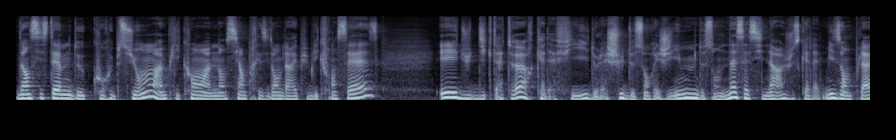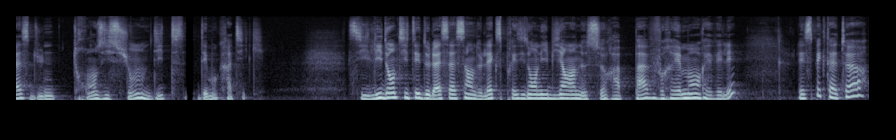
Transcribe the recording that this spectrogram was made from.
d'un système de corruption impliquant un ancien président de la République française, et du dictateur Kadhafi, de la chute de son régime, de son assassinat jusqu'à la mise en place d'une transition dite démocratique. Si l'identité de l'assassin de l'ex-président libyen ne sera pas vraiment révélée, les spectateurs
